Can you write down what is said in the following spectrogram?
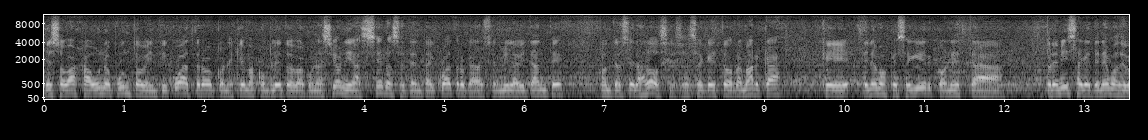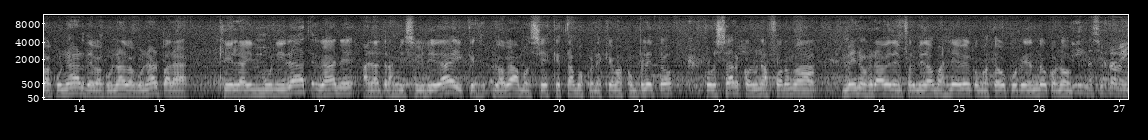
eso baja a 1.24 con esquemas completos de vacunación y a 0.74 cada 100.000 habitantes con terceras dosis, o sea que esto remarca que tenemos que seguir con esta premisa que tenemos de vacunar, de vacunar, vacunar, para que la inmunidad gane a la transmisibilidad y que lo hagamos, si es que estamos con esquemas completos, cursar con una forma menos grave de enfermedad o más leve como está ocurriendo con otros. Hay una cierta eh,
